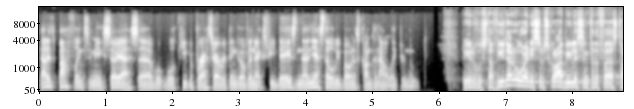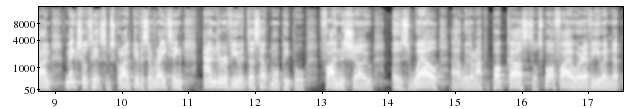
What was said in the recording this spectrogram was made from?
that is baffling to me. So yes uh, we'll, we'll keep abreast of everything over the next few days. And then yes there will be bonus content out later in the week Beautiful stuff. If you don't already subscribe, you're listening for the first time, make sure to hit subscribe, give us a rating and a review. It does help more people find the show as well, uh, whether on Apple Podcasts or Spotify or wherever you end up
